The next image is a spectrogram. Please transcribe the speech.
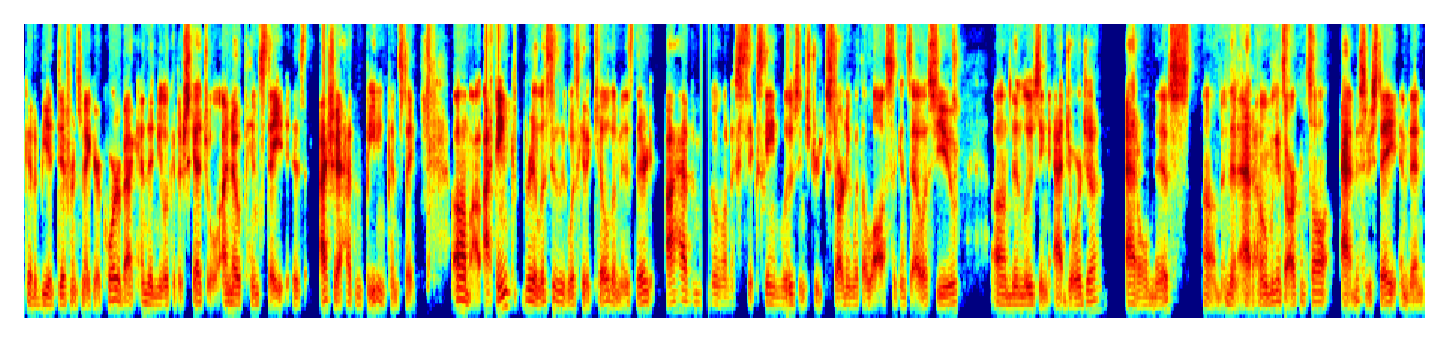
going to be a difference maker quarterback. And then you look at their schedule. I know Penn State is actually I had them beating Penn State. Um, I think realistically, what's going to kill them is they're I have them going on a six game losing streak, starting with a loss against LSU, um, then losing at Georgia, at Ole Miss, um, and then at home against Arkansas, at Mississippi State, and then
